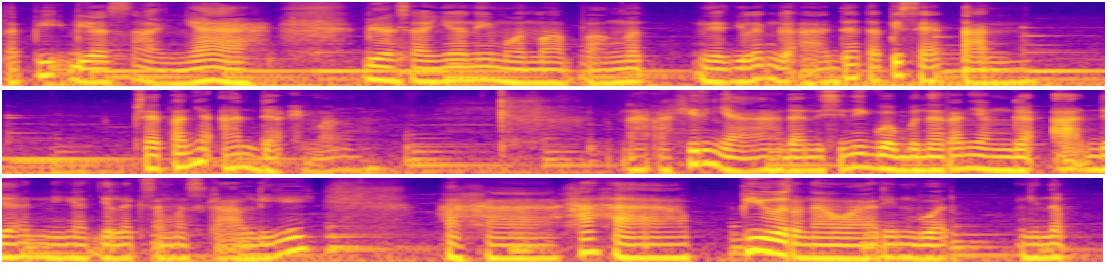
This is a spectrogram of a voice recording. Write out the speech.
tapi biasanya biasanya nih mohon maaf banget niat jelek nggak ada tapi setan. Setannya ada emang. Nah akhirnya dan di sini gue beneran yang nggak ada niat jelek sama sekali haha haha pure nawarin buat nginep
